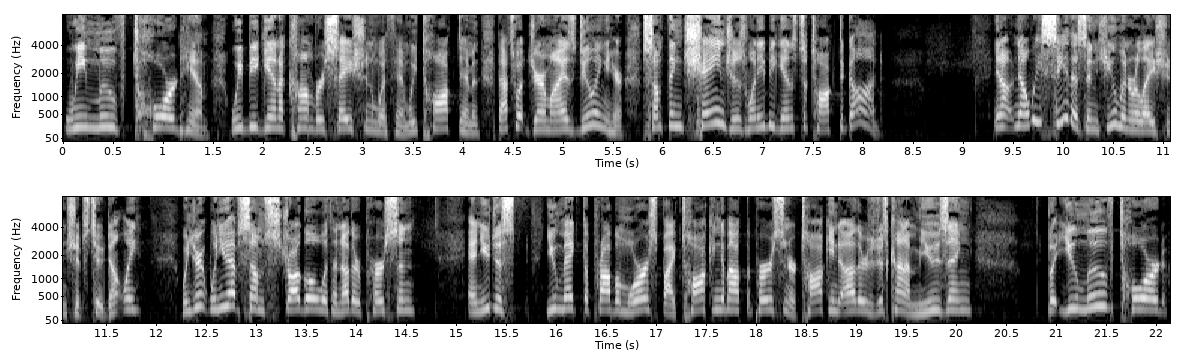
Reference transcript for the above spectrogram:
we move toward Him. We begin a conversation with Him. We talk to Him. And that's what Jeremiah is doing here. Something changes when he begins to talk to God. You know, now we see this in human relationships too, don't we? When, you're, when you have some struggle with another person, and you just you make the problem worse by talking about the person or talking to others or just kind of musing but you move toward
